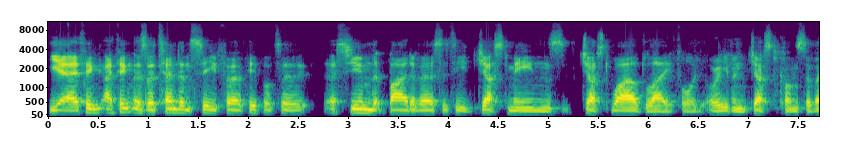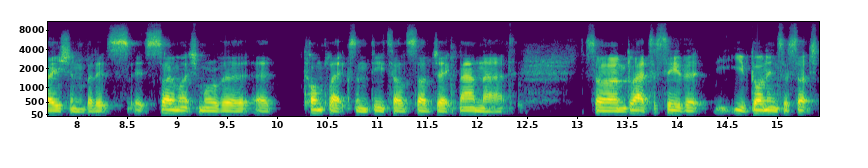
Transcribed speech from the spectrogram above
Yeah, I think I think there's a tendency for people to assume that biodiversity just means just wildlife or or even just conservation, but it's it's so much more of a, a complex and detailed subject than that. So I'm glad to see that you've gone into such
